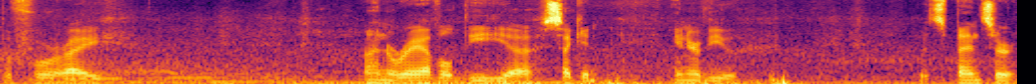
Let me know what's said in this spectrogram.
before I unravel the uh, second interview with Spencer.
